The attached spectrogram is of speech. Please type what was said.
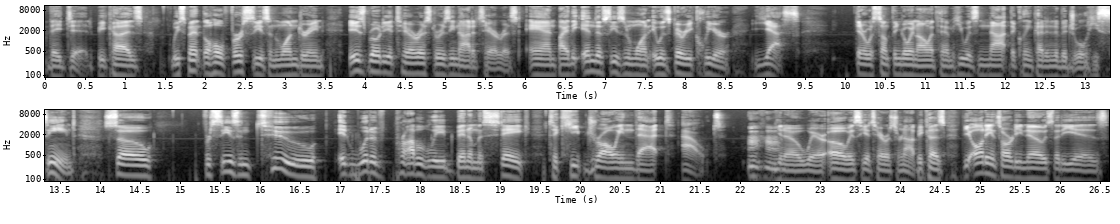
they did because we spent the whole first season wondering is Brody a terrorist or is he not a terrorist? And by the end of season one, it was very clear yes, there was something going on with him. He was not the clean cut individual he seemed. So for season two, it would have probably been a mistake to keep drawing that out. Mm-hmm. You know, where, oh, is he a terrorist or not? Because the audience already knows that he is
